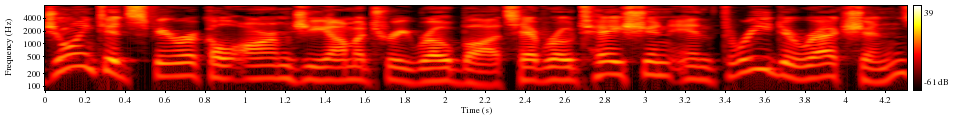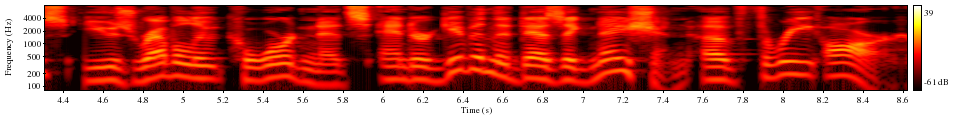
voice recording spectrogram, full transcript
Jointed spherical arm geometry robots have rotation in three directions, use revolute coordinates, and are given the designation of 3R.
